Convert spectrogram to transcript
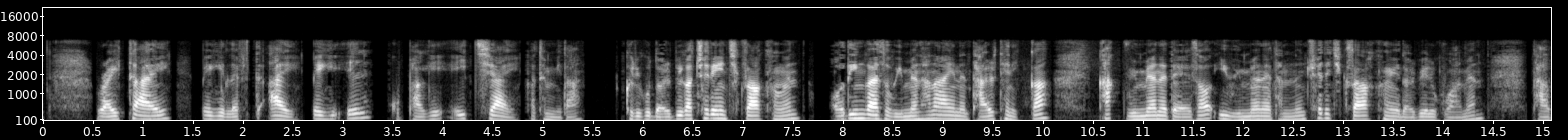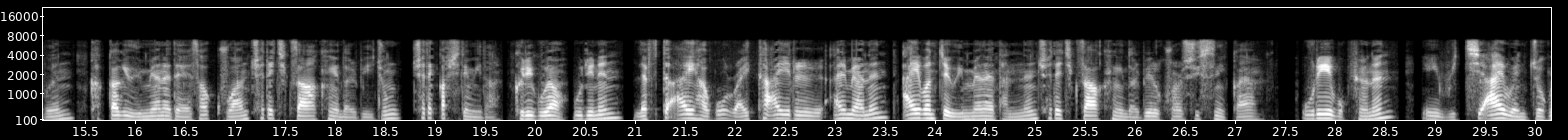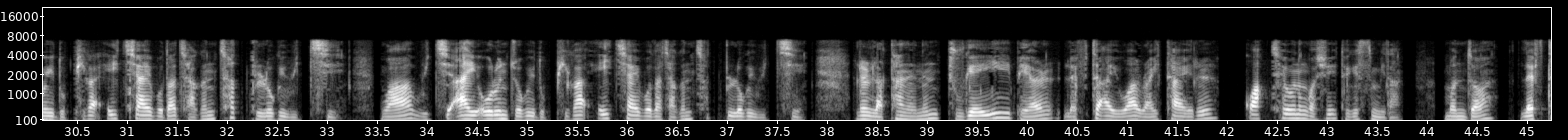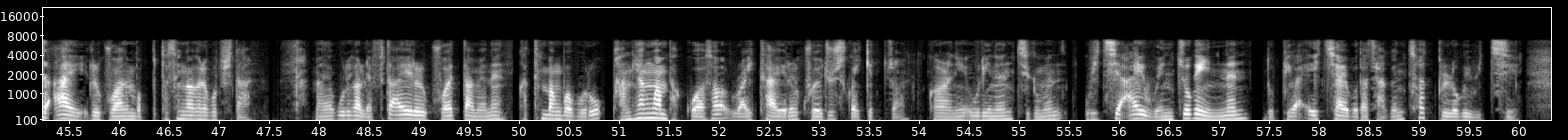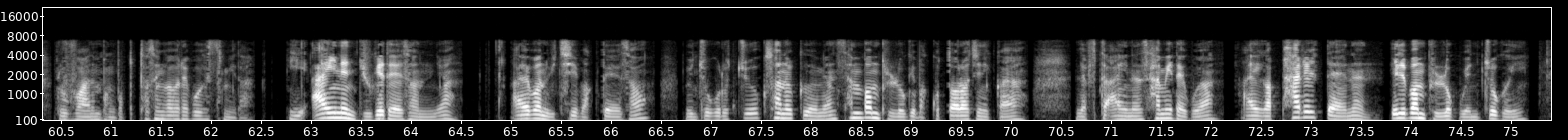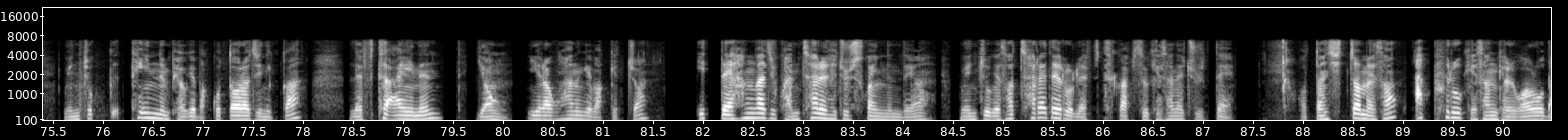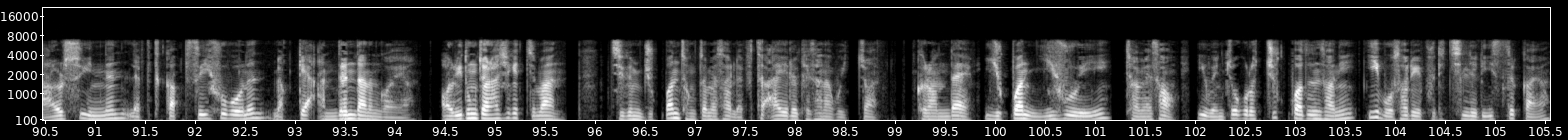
right eye 빼기 left eye 빼기 1 곱하기 hi가 됩니다. 그리고 넓이가 최대인 직사각형은 어딘가에서 윗면 하나에는 닿을 테니까 각 윗면에 대해서 이 윗면에 닿는 최대 직사각형의 넓이를 구하면 답은 각각의 윗면에 대해서 구한 최대 직사각형의 넓이 중 최대값이 됩니다. 그리고요 우리는 left eye하고 right eye를 알면은 i번째 윗면에 닿는 최대 직사각형의 넓이를 구할 수 있으니까요. 우리의 목표는 이 위치 i 왼쪽의 높이가 hi보다 작은 첫 블록의 위치 와 위치 i 오른쪽의 높이가 hi보다 작은 첫 블록의 위치를 나타내는 두 개의 배열 left i와 right i를 꽉 채우는 것이 되겠습니다. 먼저 left i를 구하는 법부터 생각을 해봅시다. 만약 우리가 left i를 구했다면 같은 방법으로 방향만 바꾸어서 right i를 구해줄 수가 있겠죠. 그러니 우리는 지금은 위치 i 왼쪽에 있는 높이가 hi보다 작은 첫 블록의 위치를 구하는 방법부터 생각을 해보겠습니다. 이 i는 6에 대해서는요. i번 위치 막대에서 왼쪽으로 쭉 선을 그으면 3번 블록에 맞고 떨어지니까요. left i는 3이 되고요. i가 8일 때에는 1번 블록 왼쪽의 왼쪽 끝에 있는 벽에 맞고 떨어지니까 left i는 0이라고 하는 게 맞겠죠? 이때 한 가지 관찰을 해줄 수가 있는데요. 왼쪽에서 차례대로 left 값을 계산해 줄 때 어떤 시점에서 앞으로 계산 결과로 나올 수 있는 left 값의 후보는 몇 개 안 된다는 거예요. 어리둥절 하시겠지만 지금 6번 정점에서 left i를 계산하고 있죠. 그런데 이 6번 이후의 점에서 이 왼쪽으로 쭉 뻗은 선이 이 모서리에 부딪힐 일이 있을까요?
